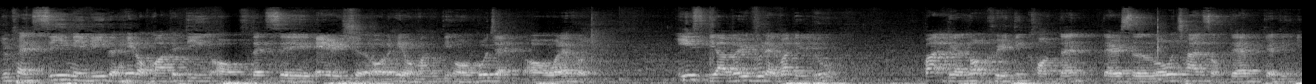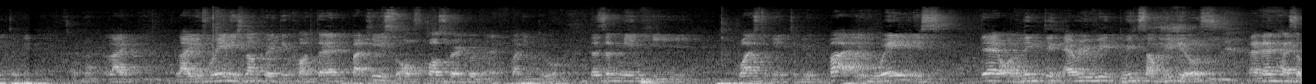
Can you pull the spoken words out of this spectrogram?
You can see maybe the head of marketing of let's say AirAsia or the head of marketing or Gojek or whatever. If they are very good at what they do, but they are not creating content, there is a low chance of them getting interviewed. Like, like if Wayne is not creating content, but he is of course very good at what he do, doesn't mean he wants to be interviewed. But if Wayne is there on LinkedIn every week doing some videos and then has a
